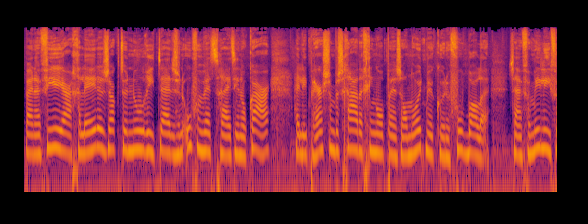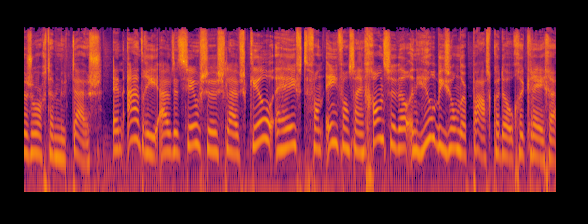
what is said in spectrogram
Bijna vier jaar geleden zakte Nouri tijdens een oefenwedstrijd in elkaar. Hij liep hersenbeschadiging op en zal nooit meer kunnen voetballen. Zijn familie verzorgt hem nu thuis. En Adrie uit het Zeeuwse Sluiskil heeft van een van zijn ganzen wel een heel bijzonder paascadeau gekregen.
